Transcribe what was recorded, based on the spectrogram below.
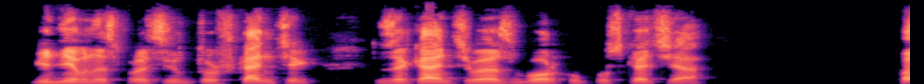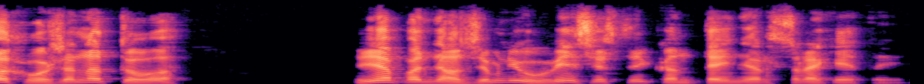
— гневно спросил Тушканчик, заканчивая сборку пускача. — Похоже на то. Я поднял с земли увесистый контейнер с ракетой.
